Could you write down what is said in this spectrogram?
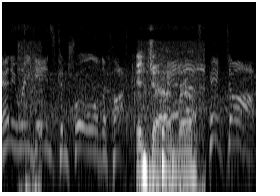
And he regains control of the puck. Good job, And bro. picked off.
